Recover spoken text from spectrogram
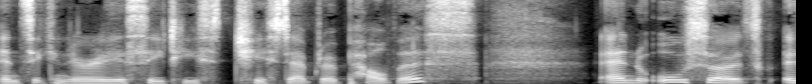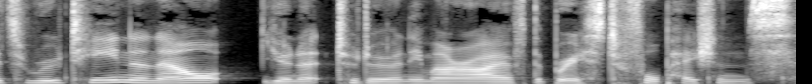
and secondarily a CT chest abdo pelvis. And also, it's, it's routine in our unit to do an MRI of the breast for patients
